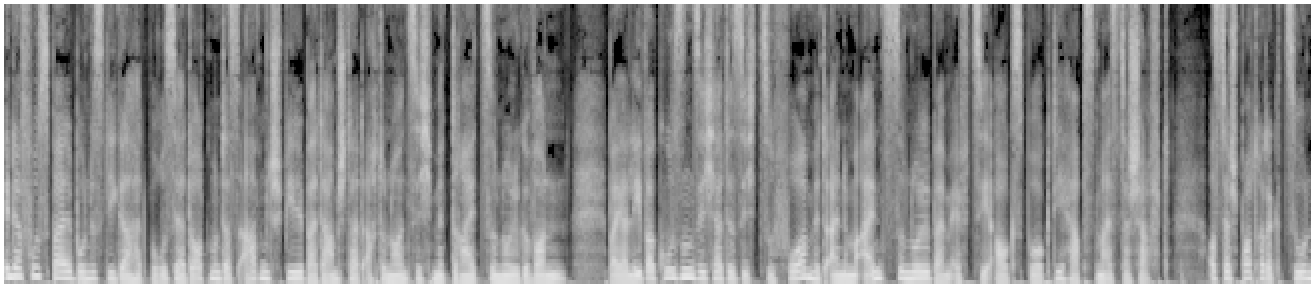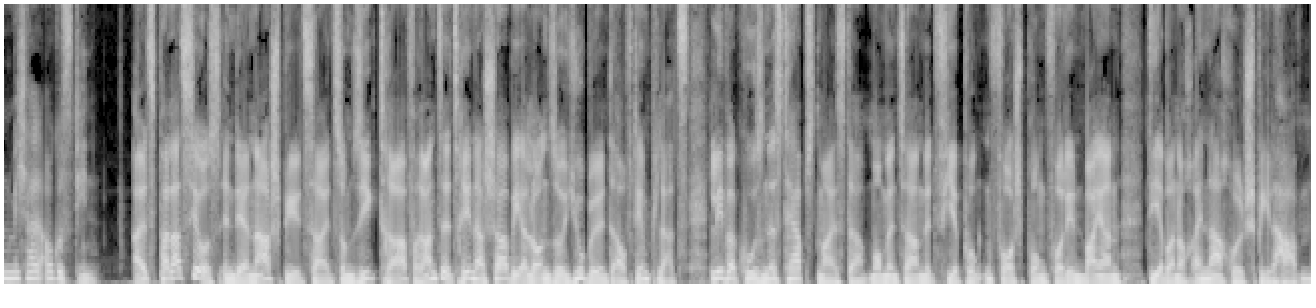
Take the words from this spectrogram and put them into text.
In der Fußball-Bundesliga hat Borussia Dortmund das Abendspiel bei Darmstadt 98 mit 3 zu 0 gewonnen. Bayer Leverkusen sicherte sich zuvor mit einem 1 zu 0 beim FC Augsburg die Herbstmeisterschaft. Aus der Sportredaktion Michael Augustin. Als Palacios in der Nachspielzeit zum Sieg traf, rannte Trainer Xabi Alonso jubelnd auf den Platz. Leverkusen ist Herbstmeister, momentan mit vier Punkten Vorsprung vor den Bayern, die aber noch ein Nachholspiel haben.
